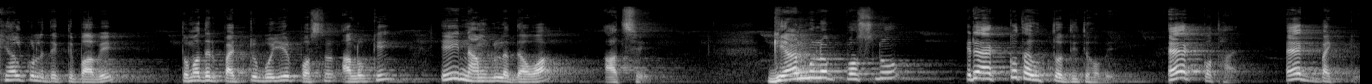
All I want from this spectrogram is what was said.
খেয়াল করলে দেখতে পাবে, তোমাদের পাঠ্য বইয়ের প্রশ্নের আলোকে এই নামগুলো দেওয়া আছে। জ্ঞানমূলক প্রশ্ন, এটা এক কথায় উত্তর দিতে হবে। এক কথায়, এক বাক্যে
